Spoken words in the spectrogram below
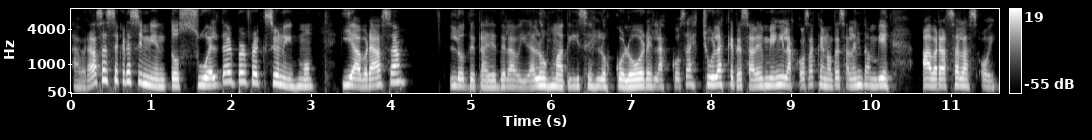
Abraza ese crecimiento, suelta el perfeccionismo y abraza los detalles de la vida, los matices, los colores, las cosas chulas que te salen bien y las cosas que no te salen tan bien. Abrázalas hoy.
